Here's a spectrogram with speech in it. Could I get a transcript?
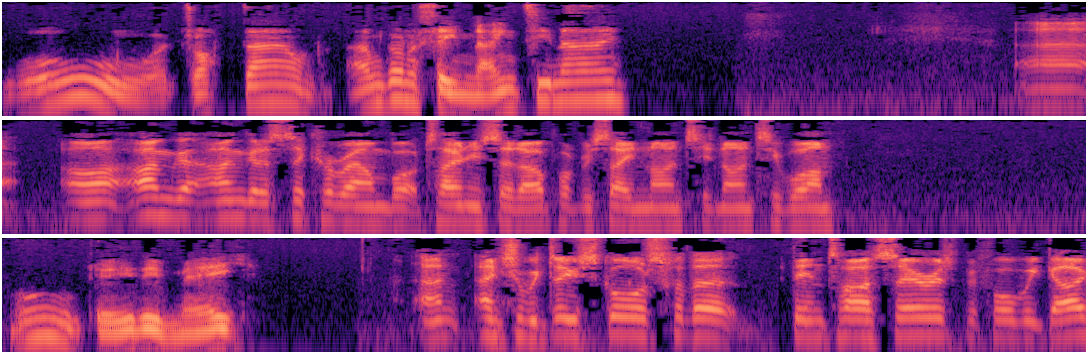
Whoa, a drop down. I'm going to say 99. Uh, I- I'm I'm going to stick around what Tony said. I'll probably say 1991. Oh, dearie me. And and should we do scores for the the entire series before we go?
